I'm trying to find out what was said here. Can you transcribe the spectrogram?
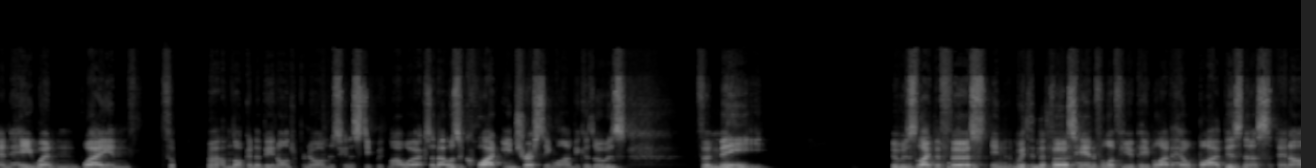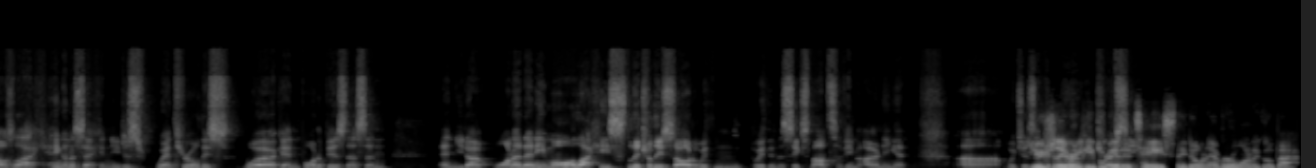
and he went and way and thought, I'm not going to be an entrepreneur. I'm just going to stick with my work. So that was a quite interesting one because it was, for me, it was like the first in within the first handful of few people I'd helped buy a business, and I was like, "Hang on a second, you just went through all this work and bought a business, and and you don't want it anymore." Like he's literally sold it within within the six months of him owning it, uh, which is usually when people get a taste, they don't ever want to go back.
